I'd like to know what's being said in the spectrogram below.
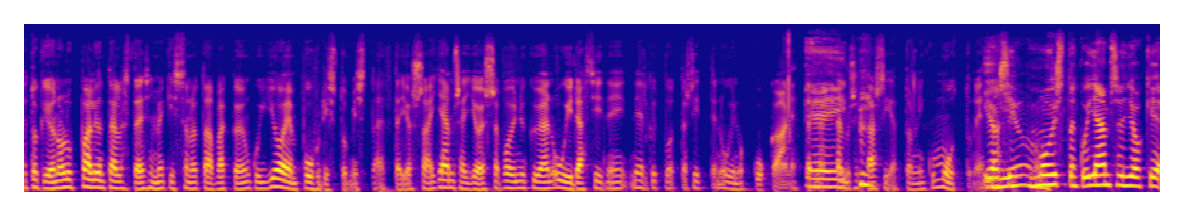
Ja toki on ollut paljon tällaista esimerkiksi sanotaan vaikka jonkun joen puhdistumista, että jossain Jämsänjoessa voi nykyään uida, siitä ei 40 vuotta sitten uinut kukaan, että ei. tämmöiset asiat on niin kuin muuttuneet. Ja sit muistan, kun Jämsänjoki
